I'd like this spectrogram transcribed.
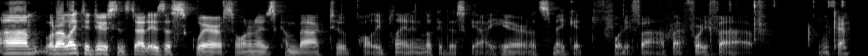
Um, what I like to do, since that is a square, so why don't I just come back to polyplane and look at this guy here. Let's make it 45 by 45. Okay.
